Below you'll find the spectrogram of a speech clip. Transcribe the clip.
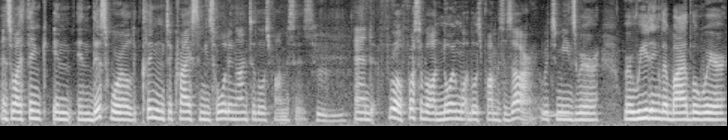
And so I think in, in this world, clinging to Christ means holding on to those promises. Mhm. And well, first of all, knowing what those promises are, which means we're we're reading the Bible, we're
